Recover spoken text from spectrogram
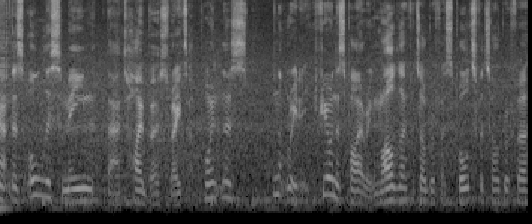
Now, does all this mean that high burst rates are pointless? Not really. If you're an aspiring wildlife photographer, sports photographer,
